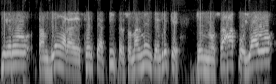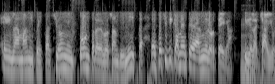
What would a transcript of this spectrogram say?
quiero también agradecerte a ti personalmente, Enrique, que nos has apoyado en la manifestación en contra de los sandinistas, específicamente de Daniel Ortega y de la Chayo.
